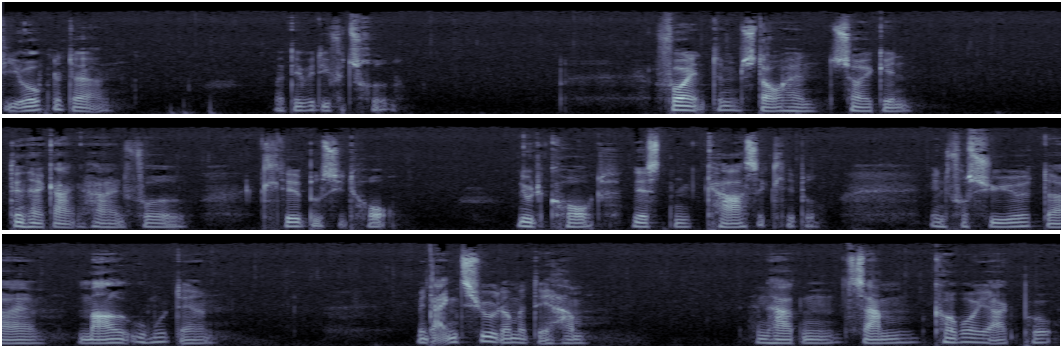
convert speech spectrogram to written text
De åbner døren, og det vil de fortryde. Foran dem står han så igen. Den her gang har han fået klippet sit hår. Nu er det kort, næsten karseklippet. En frisyre, der er meget umodern. Men der er ingen tvivl om, at det er ham. Han har den samme cowboyjakke på.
